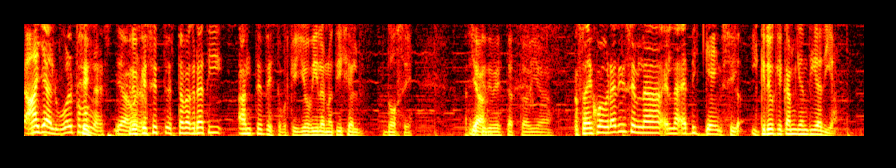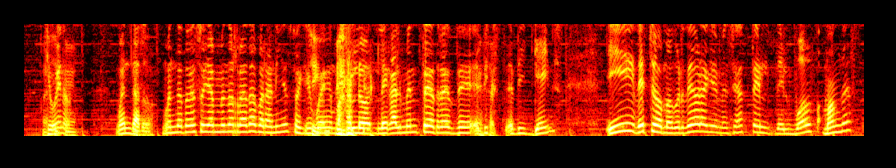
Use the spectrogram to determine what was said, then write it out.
Ah, ya, el Wolf Among Us. Creo bueno. que ese estaba gratis antes de esto, porque yo vi la noticia el 12. Así Ya. que debe estar todavía... O sea, hay juego gratis en la, en la Epic Games. Sí, y creo que cambian día a día. Qué Así bueno. que- Buen dato. Eso. Buen dato. Eso ya es menos rata para niños para que Sí. puedan bajarlo legalmente a través de Epic. Epic Games. Y de hecho, me acordé ahora que mencionaste el del Wolf Among Us.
